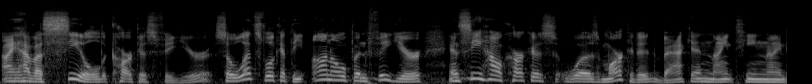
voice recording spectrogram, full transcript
I have a sealed Carcass figure, so let's look at the unopened figure and see how Carcass was marketed back in 1994.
